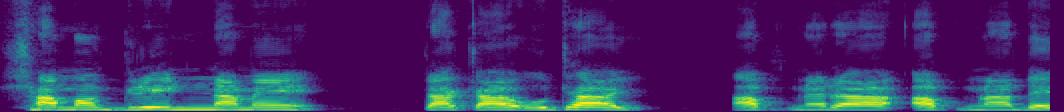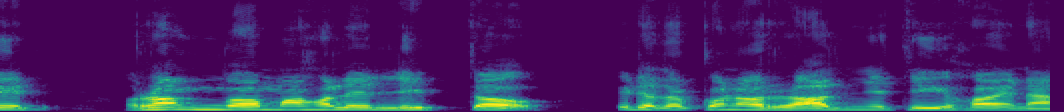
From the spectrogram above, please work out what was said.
সামগ্রীর নামে টাকা উঠাই আপনারা আপনাদের রঙ্গমহলে লিপ্ত। এটা তো কোনো রাজনীতি হয় না।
